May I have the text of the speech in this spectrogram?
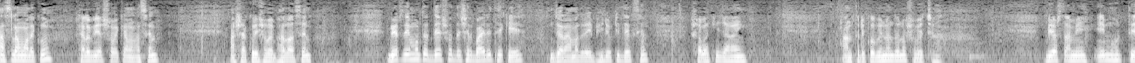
আসসালামু আলাইকুম। হ্যালো বিয়ার সবাই কেমন আছেন? আশা করি সবাই ভালো আছেন। বিয়ার এই মুহূর্তে দেশ ও দেশের বাইরে থেকে যারা আমাদের এই ভিডিওটি দেখছেন, সবাইকে জানাই আন্তরিক অভিনন্দন ও শুভেচ্ছা। বিয়ার্স আমি এই মুহূর্তে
